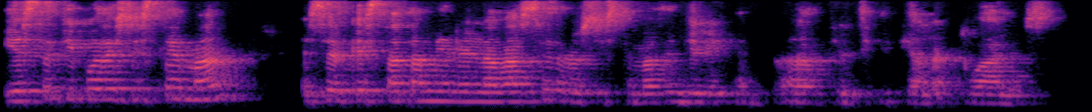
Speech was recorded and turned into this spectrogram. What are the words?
Y este tipo de sistema es el que está también en la base de los sistemas de inteligencia artificial actuales.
